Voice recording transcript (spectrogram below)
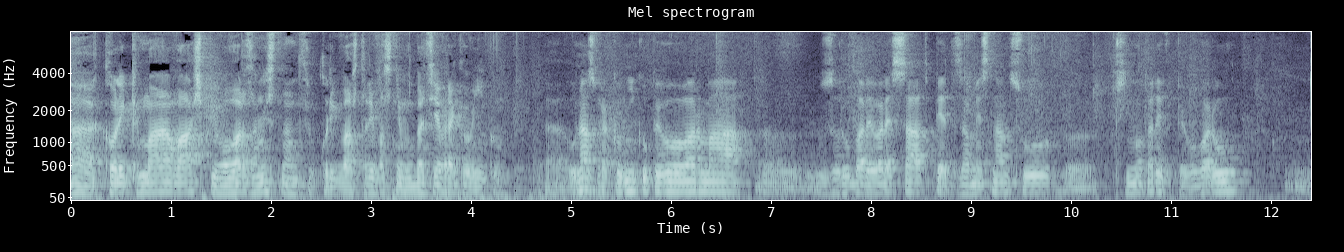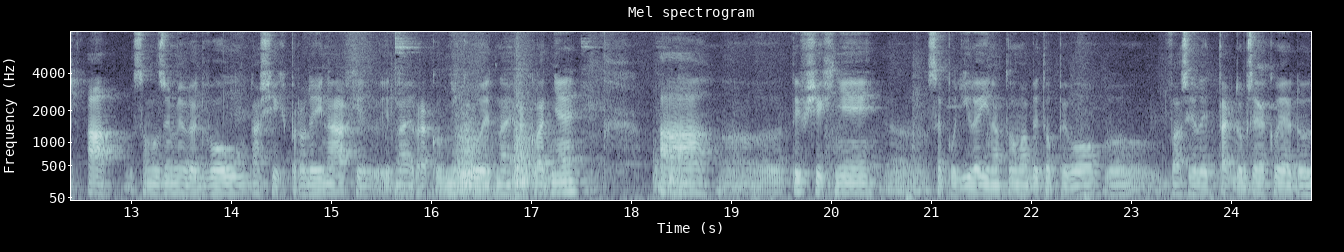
A kolik má váš pivovar zaměstnanců? Kolik vás tady vlastně vůbec je v Rakovníku? Eh, u nás v Rakovníku pivovar má eh, zhruba 95 zaměstnanců eh, přímo tady v pivovaru a samozřejmě ve dvou našich prodejnách, jedna je v Rakovníku, jedna je na Kladně a ty všichni se podílejí na tom, aby to pivo vařili tak dobře, jako je do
